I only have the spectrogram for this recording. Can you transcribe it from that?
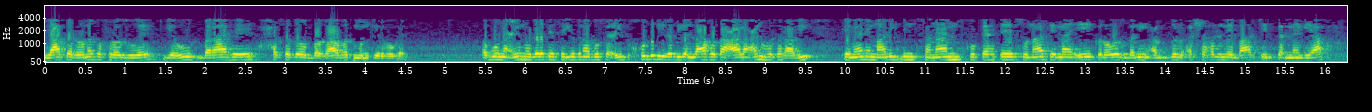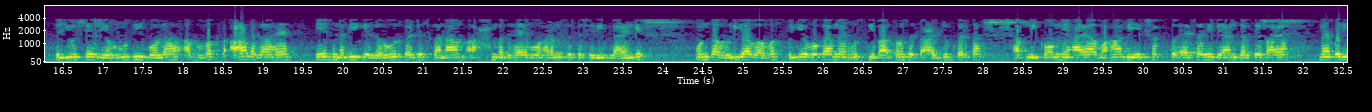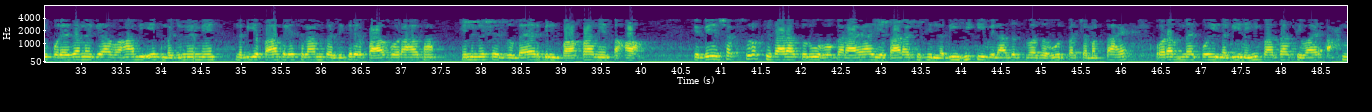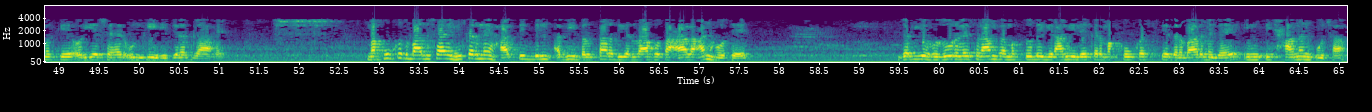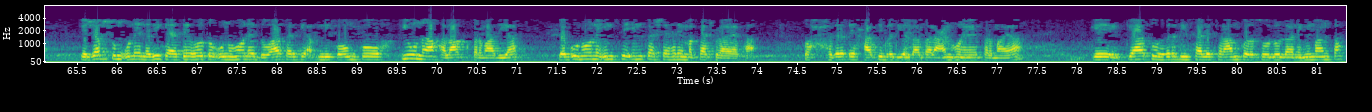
لا کر رونق افروز ہوئے۔ یہود براہ حسد و بغاوت منکر ہو گئے۔ ابو نعیم حضرت سیدنا ابو سعید خدری رضی اللہ تعالی عنہ سراوی کہ میں نے مالک بن سنان کو کہتے سنا کہ میں ایک روز بنی عبد الشہل میں بات چیت کرنے گیا تو یوش یہودی بولا، اب وقت آ لگا ہے، ایک نبی کے ظہور کا جس کا نام احمد ہے، وہ حرم سے تشریف لائیں گے۔ ان کا حلیہ و وقف یہ ہوگا، میں اس کی باتوں سے تعجب کرتا، اپنی قوم میں آیا، وہاں بھی ایک شخص کو ایسا ہی بیان کرتے پایا۔ میں بڑی قریضہ میں گیا، وہاں بھی ایک مجمع میں نبی پاک علیہ السلام کا ذکر پاک ہو رہا تھا۔ ان میں سے زبیر بن باقا نے کہا کہ بے شک سرخ ستارہ طلوع ہو کر آیا، یہ تارہ کسی نبی ہی کی ولادت و ظہور پر چمکتا ہے۔ اور اب میں کوئی نبی نہیں پاتا سوائے احمد کے، اور یہ شہر ان کی ہجرت گاہ ہے۔ مخوقت بادشاہ مصر نے حاطب بن ابی بلتا رضی اللہ تعالی عنہ سے جب یہ حضور علیہ السلام کا مکتوب گرامی لے کر مخوقت کے دربار میں گئے امتحان پوچھا کہ جب تم انہیں نبی کہتے ہو تو انہوں نے دعا کر کے اپنی قوم کو کیوں نہ ہلاک فرما دیا؟ جب انہوں نے ان سے ان کا شہر مکہ چھڑایا تھا۔ تو حضرت حاطب رضی اللہ تعالی عنہ نے فرمایا کہ کیا تو حضرت عیسیٰ علیہ السلام کو رسول اللہ نہیں مانتا؟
